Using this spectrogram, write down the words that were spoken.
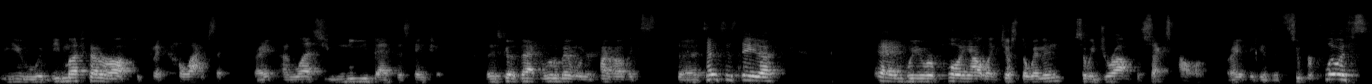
you would be much better off to kind of collapse it, right? Unless you need that distinction. This goes back a little bit when we were talking about like the census data and we were pulling out like just the women. So we dropped the sex column, right? Because it's superfluous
